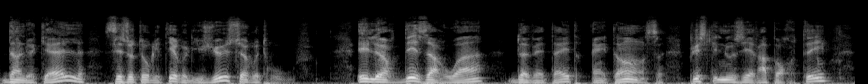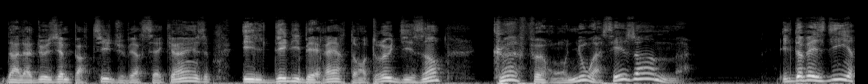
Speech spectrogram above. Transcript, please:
dans lequel ces autorités religieuses se retrouvent. Et leur désarroi devait être intense, puisqu'il nous est rapporté, dans la deuxième partie du verset 15, ils délibérèrent entre eux, disant, Que ferons-nous à ces hommes? Ils devaient se dire,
